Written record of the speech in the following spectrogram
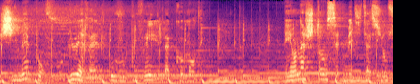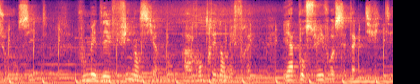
j'y mets pour vous l'URL où vous pouvez la commander. Et en achetant cette méditation sur mon site, vous m'aidez financièrement à rentrer dans mes frais et à poursuivre cette activité.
